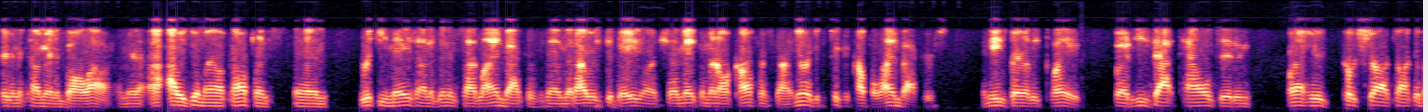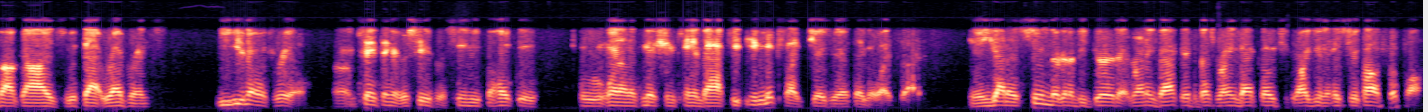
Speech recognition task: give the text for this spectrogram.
They're going to come in and ball out. I mean, I, I was doing my all conference and Ricky Miezan is an inside linebacker for them that I was debating on should I make him an all conference guy. You only get to pick a couple linebackers, and he's barely played, but he's that talented. And when I hear Coach Shaw talk about guys with that reverence, you know it's real. Um, same thing at receiver. Simi Fehoko, who went on his mission, came back. He, he looks like JJ Arcega-Whiteside. You know, you got to assume they're going to be good at running back. They're the best running back coach you could argue in the history of college football,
